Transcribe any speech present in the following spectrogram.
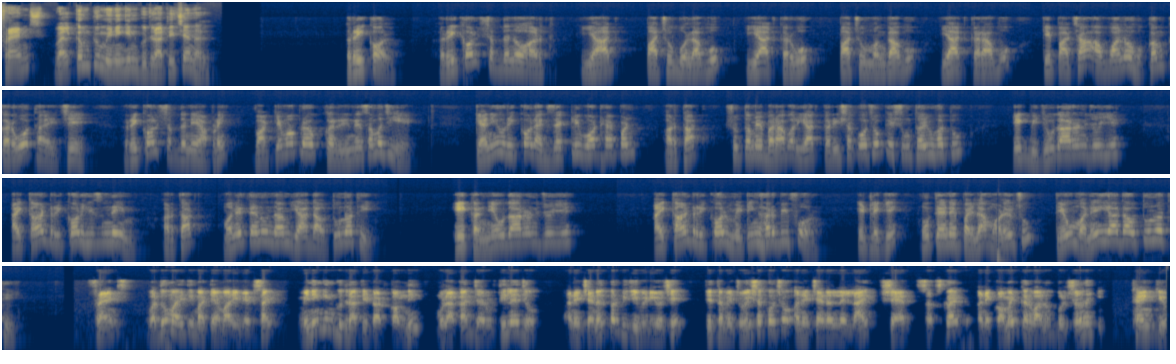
Friends welcome to meaning in Gujarati channel recall recall શબ્દનો અર્થ યાદ, પાછું બોલાવવું, યાદ કરવું, પાછું મંગાવવું, યાદ કરાવવું કે પાછા આવવાનો હુકમ કરવો થાય છે. રિકોલ શબ્દને આપણે વાક્યમાં પ્રયોગ કરીને સમજીએ. Can you recall exactly what happen અર્થાત, શું તમે બરાબર યાદ કરી શકો છો કે શું થયું હતું? એક બીજું ઉદાહરણ જોઈએ. I can't recall his name અર્થાત, મને તેનું નામ યાદ આવતું નથી. એક અન્ય ઉદાહરણ જોઈએ. I can't recall meeting her before એટલે કે, હું તેને પહેલા મળ્યો છું, તેવું મને યાદ આવતું નથી. ફ્રેન્ડ્સ વધુ માહિતી માટે અમારી website meaning in Gujarati dot કોમની મુલાકાત જરૂરથી લેજો. અને ચેનલ પર બીજી વીડિયો છે, જે તમે જોઈ શકો છો અને ચેનલને લાઇક શેર સબસ્ક્રાઇબ અને કોમેન્ટ કરવાનું ભૂલશો નહીં. Thank you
